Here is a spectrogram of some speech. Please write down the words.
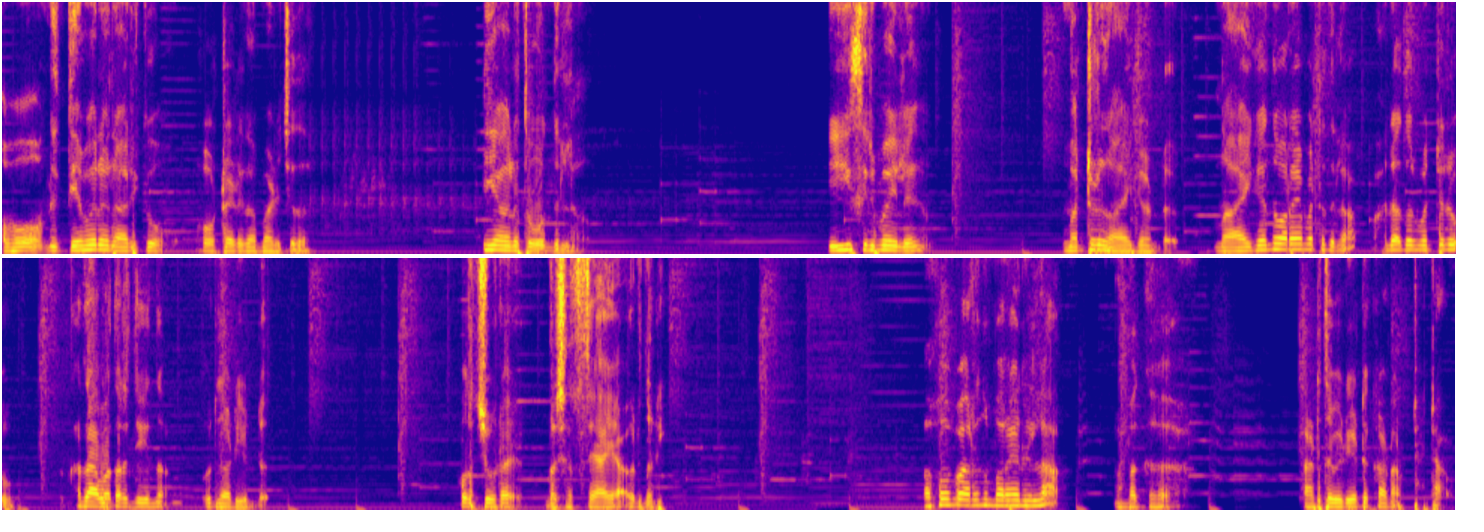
അപ്പോൾ നിത്യാമേനോനായിരിക്കുമോ ഫോട്ടോ എടുക്കാൻ പഠിച്ചത്? നീ അങ്ങനെ തോന്നുന്നില്ല. ഈ സിനിമയിൽ മറ്റൊരു നായികയുണ്ട്. നായിക എന്ന് പറയാൻ പറ്റത്തില്ല. അതിനകത്ത് മറ്റൊരു കഥാപാത്രം ചെയ്യുന്ന ഒരു നടിയുണ്ട്. കുറച്ചുകൂടെ പ്രശസ്തയായ ഒരു നടി. അപ്പോൾ വേറൊന്നും പറയാനില്ല. നമുക്ക് അടുത്ത വീഡിയോ ആയിട്ട് കാണാം. ടാറ്റ.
